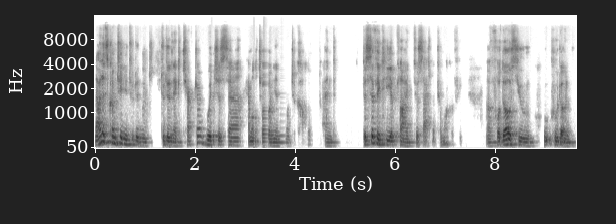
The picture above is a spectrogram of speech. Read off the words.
Now let's continue to the, to the next chapter, which is uh, Hamiltonian Monte Carlo and specifically applied to seismic tomography. Uh, for those you who, who don't,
